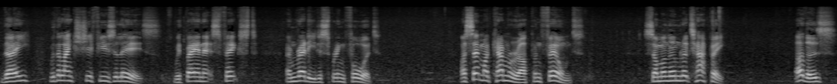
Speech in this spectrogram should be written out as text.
They were the Lancashire Fusiliers, with bayonets fixed and ready to spring forward. I set my camera up and filmed. Some of them looked happy, others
